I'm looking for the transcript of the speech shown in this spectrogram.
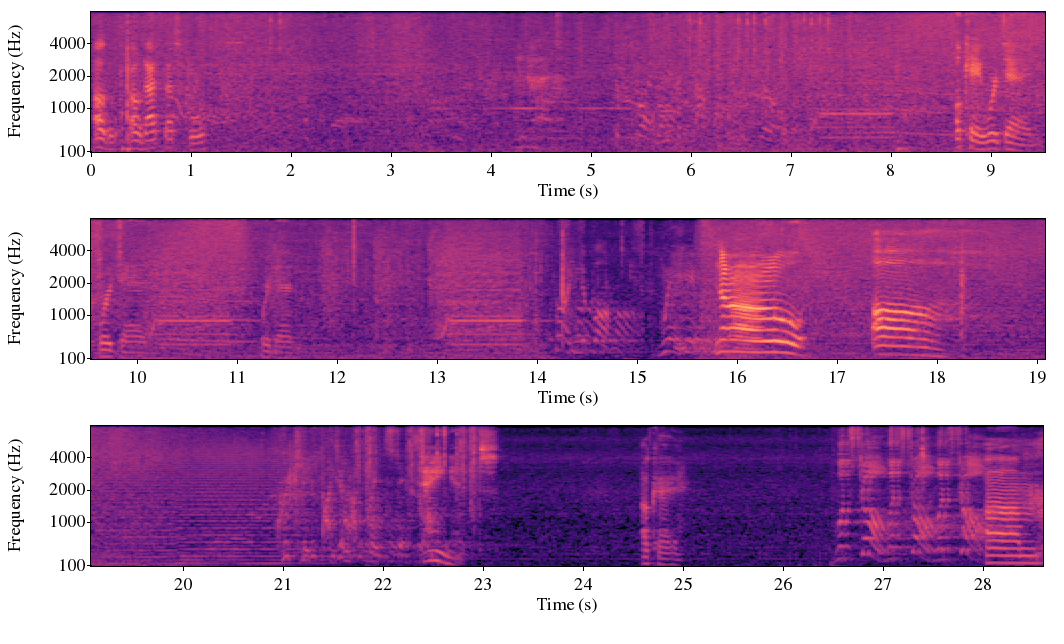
Oh, oh, that, that's cool. Okay, we're dead. We're dead. We're dead. No! Oh. Dang it. Okay. Let's go, let's go, let's go. Um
